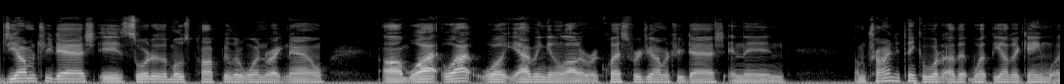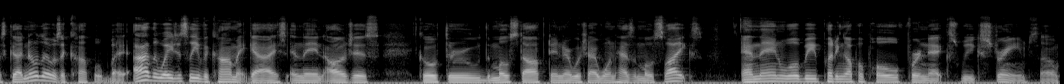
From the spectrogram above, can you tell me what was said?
Geometry Dash is sort of the most popular one right now. Um, well, I, well, I, well, yeah, I've been getting a lot of requests for Geometry Dash, and then I'm trying to think of what other what the other game was because I know there was a couple. But either way, just leave a comment, guys, and then I'll just go through the most often or which one has the most likes, and then we'll be putting up a poll for next week's stream. So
